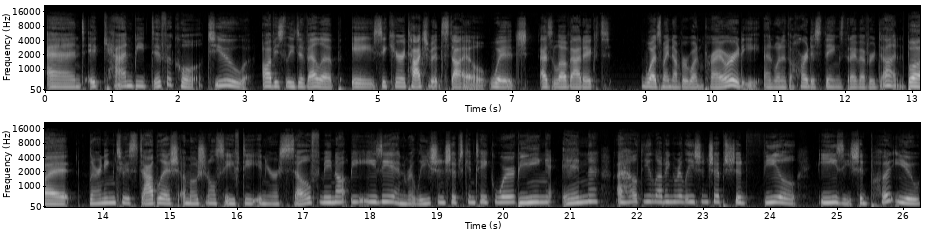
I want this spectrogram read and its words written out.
and it can be difficult to obviously develop a secure attachment style, which, as a love addict, was my number one priority and one of the hardest things that I've ever done. But learning to establish emotional safety in yourself may not be easy, and relationships can take work. Being in a healthy, loving relationship should feel easy, should put you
